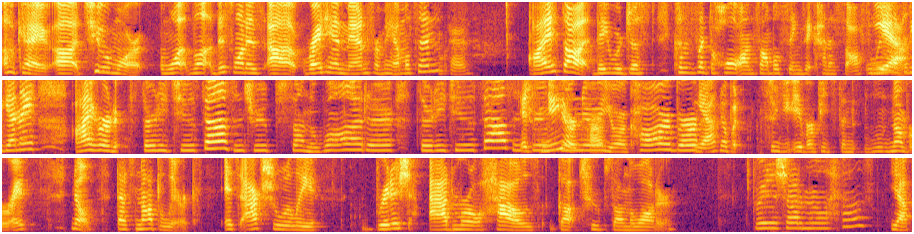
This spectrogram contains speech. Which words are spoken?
okay, uh, two more. What? This one is uh, "Right Hand Man" from Hamilton. okay. I thought they were just because it's like the whole ensemble sings it kind of softly Yeah. at the beginning. I heard thirty-two thousand troops on the water, thirty-two thousand troops New York in New Har- York Harbor. Yeah. No, but so you, it repeats the n- number, right? No, that's not the lyric. It's actually British Admiral Howe's got troops on the water. British Admiral Howe's? Yeah,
